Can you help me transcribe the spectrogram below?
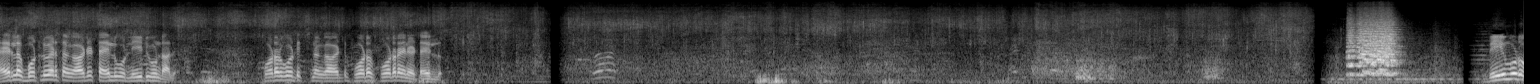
టైర్లకు బొట్లు పెడతాం కాబట్టి టైర్లు కూడా నీట్గా ఉండాలి. పౌడర్ కొట్టించినాం కాబట్టి పౌడర్ పౌడర్ అయినాయి టైర్లు. భీముడు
